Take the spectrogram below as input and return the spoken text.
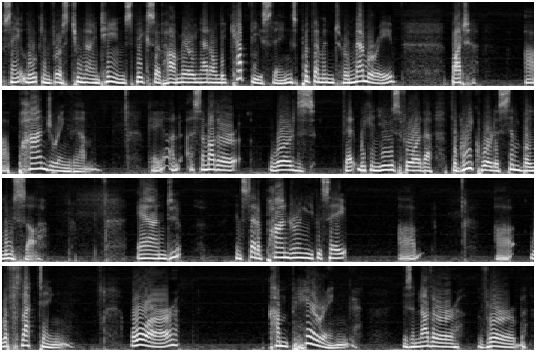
St. Luke in verse 219 speaks of how Mary not only kept these things, put them into her memory, but uh, pondering them. Okay, and uh, some other words that we can use for the, the Greek word is symballousa. And instead of pondering, you could say uh, uh, reflecting or comparing is another verb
